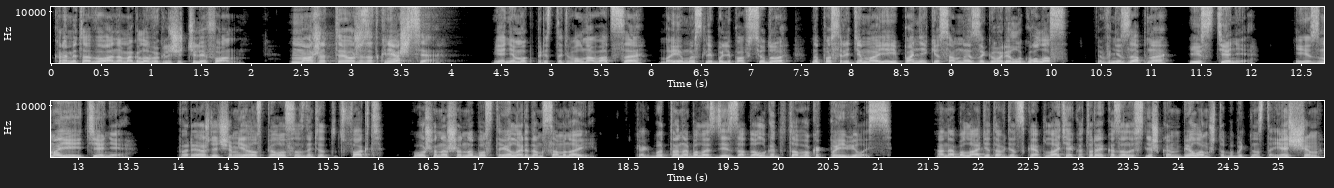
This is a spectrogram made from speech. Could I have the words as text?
Кроме того, она могла выключить телефон. «Может, ты уже заткнешься? Я не мог перестать волноваться, мои мысли были повсюду, но посреди моей паники со мной заговорил голос, внезапно, из тени. Из моей тени. Прежде чем я успел осознать этот факт, Ошина Шинобу стояла рядом со мной. Как будто она была здесь задолго до того, как появилась. Она была одета в детское платье, которое казалось слишком белым, чтобы быть настоящим.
